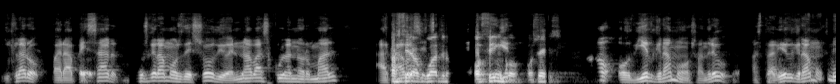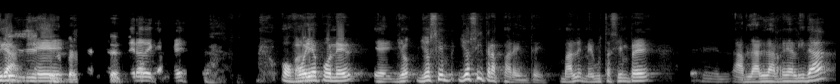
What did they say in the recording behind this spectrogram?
Y claro, para pesar dos gramos de sodio en una báscula normal, acabas... Has cuatro, o cinco, o seis. No, o 10 gramos, Andreu, hasta 10 gramos. Mira, eh, de café. Os voy a poner, eh, yo, yo, siempre, yo soy transparente, ¿vale? Me gusta siempre eh, hablar la realidad,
